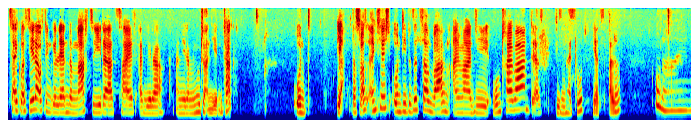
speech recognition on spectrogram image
Zeigt, was jeder auf dem Gelände macht, zu jeder Zeit, an jeder, an jeder Minute, an jedem Tag. Und ja, das war's eigentlich. Und die Besitzer waren einmal die Rumtreiber, der, die sind halt tot, jetzt alle. Oh nein.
